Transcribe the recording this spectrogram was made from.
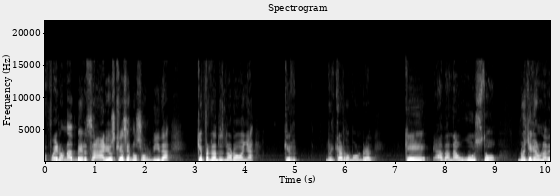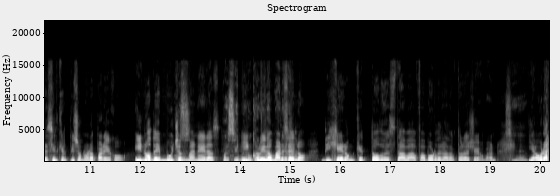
fueron adversarios, ¿qué se nos olvida? Que Fernández Noroña, que Ricardo Monreal, que Adán Augusto, no llegaron a decir que el piso no era parejo, y no de muchas maneras, pues sí, incluido. Marcelo, dijeron que todo estaba a favor de la doctora Sheinbaum, Sí. y ahora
